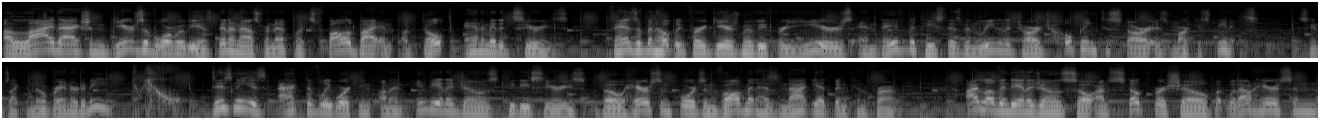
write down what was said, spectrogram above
A live action Gears of War movie has been announced for Netflix, followed by an adult animated series. Fans have been hoping for a Gears movie for years, and Dave Bautista has been leading the charge, hoping to star as Marcus Phoenix. Seems like a no brainer to me. Disney is actively working on an Indiana Jones TV series, though Harrison Ford's involvement has not yet been confirmed. I love Indiana Jones, so I'm stoked for a show, but without Harrison,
